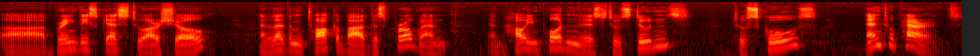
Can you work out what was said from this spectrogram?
uh, bring these guests to our show and let them talk about this program and how important it is to students, to schools, and to parents.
